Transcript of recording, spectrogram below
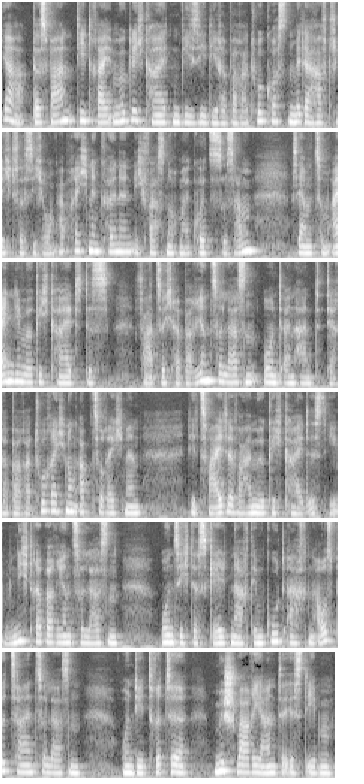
Ja, das waren die drei Möglichkeiten, wie Sie die Reparaturkosten mit der Haftpflichtversicherung abrechnen können. Ich fasse noch mal kurz zusammen. Sie haben zum einen die Möglichkeit, das Fahrzeug reparieren zu lassen und anhand der Reparaturrechnung abzurechnen. Die zweite Wahlmöglichkeit ist eben nicht reparieren zu lassen und sich das Geld nach dem Gutachten ausbezahlen zu lassen. Und die dritte Mischvariante ist eben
